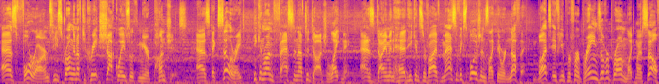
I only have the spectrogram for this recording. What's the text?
As Four Arms, he's strong enough to create shockwaves with mere punches. As XLR8, he can run fast enough to dodge lightning. As Diamond Head, he can survive massive explosions like they were nothing. But if you prefer brains over brawn like myself,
